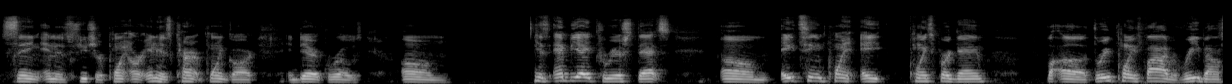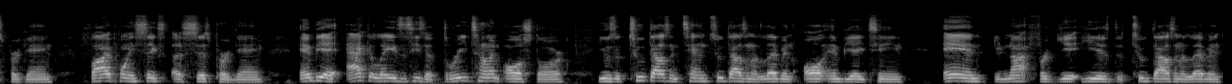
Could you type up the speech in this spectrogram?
seeing in his future point or in his current point guard in Derrick Rose. Um, his NBA career stats: um, 18.8 points per game, uh, 3.5 rebounds per game, 5.6 assists per game. NBA accolades he's a three-time All-Star. He was a 2010-2011 All NBA team. And do not forget, he is the 2011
